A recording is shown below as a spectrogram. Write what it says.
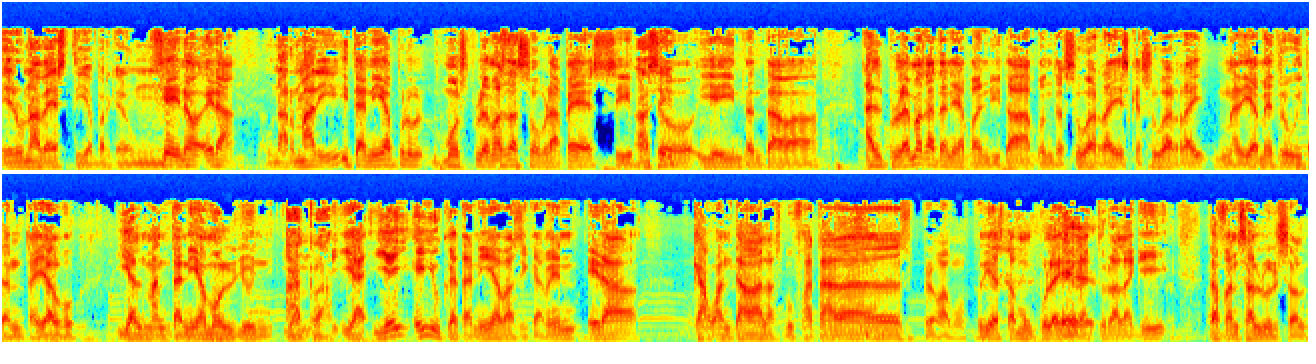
era una bèstia, perquè era un, Sí, no, era... un armari. I tenia pro molts problemes de sobrepès, sí, Ah, sí? i ell intentava... El problema que tenia quan lluitava contra Sugar Ray és que Sugar Ray media metro 80 i alguna i el mantenia molt lluny. I, Ah, clar. I, i ell, ell el que tenia, bàsicament, era que aguantava les bufetades, però, vamos, podia estar en un col·legi Eh. electoral aquí defensant-lo el sol.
